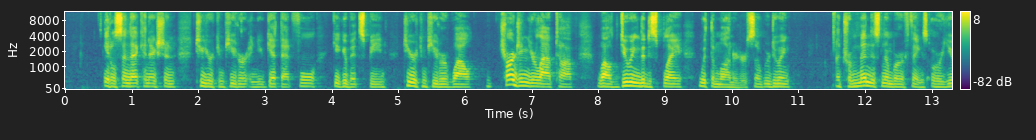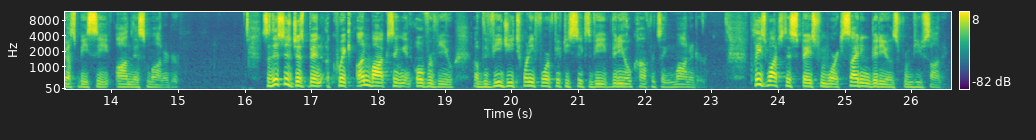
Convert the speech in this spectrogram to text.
it'll send that connection to your computer and you get that full gigabit speed to your computer while charging your laptop while doing the display with the monitor. So we're doing a tremendous number of things over USB-C on this monitor. So this has just been a quick unboxing and overview of the VG2456V video conferencing monitor. Please watch this space for more exciting videos from ViewSonic.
